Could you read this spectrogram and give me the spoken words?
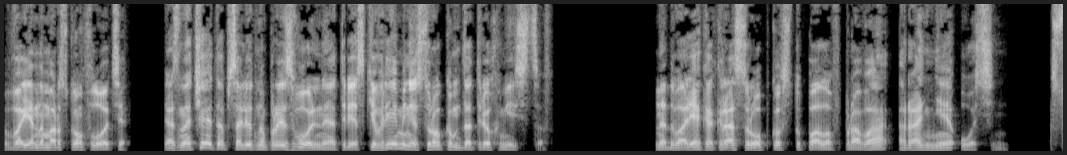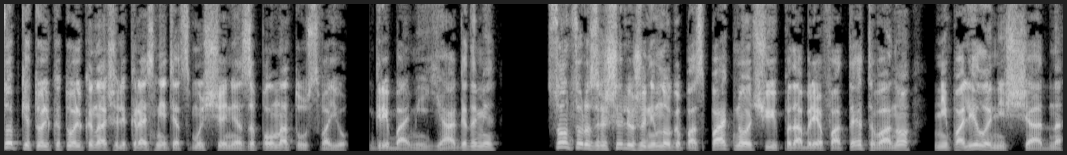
в военно-морском флоте означает абсолютно произвольные отрезки времени сроком до трех месяцев. На дворе как раз робко вступала в права ранняя осень. Сопки только-только начали краснеть от смущения за полноту свою грибами и ягодами. Солнцу разрешили уже немного поспать ночью, и, подобрев от этого, оно не палило нещадно,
